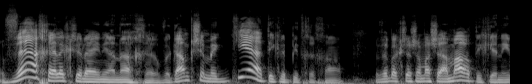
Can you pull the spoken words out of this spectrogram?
זה החלק של העניין האחר. וגם כשמגיע התיק לפתחך, וזה בהקשר של מה שאמרתי, כי אני...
